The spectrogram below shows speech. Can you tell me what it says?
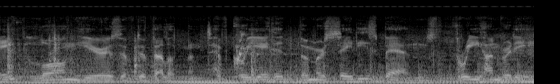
Eight long years of development have created the Mercedes-Benz 300E.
